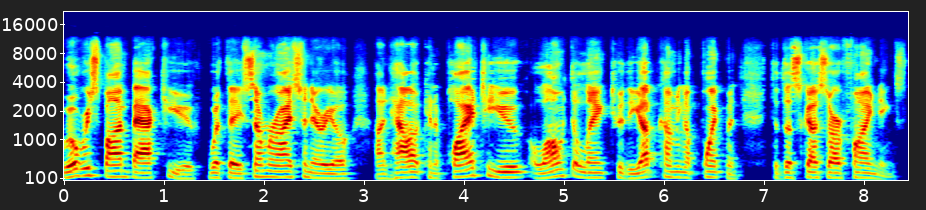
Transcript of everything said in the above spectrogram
we'll respond back to you with a summarized scenario on how it can apply to you along with the link to the upcoming appointment to discuss our findings.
